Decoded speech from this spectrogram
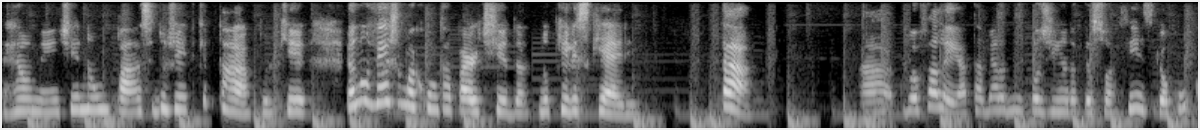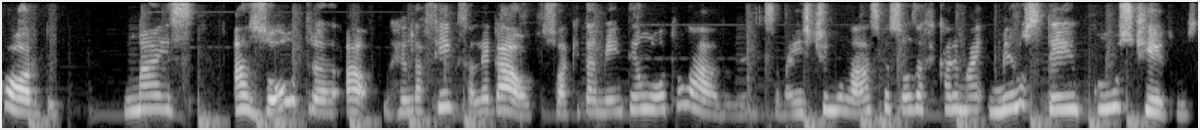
realmente não passe do jeito que tá, porque eu não vejo uma contrapartida no que eles querem. Tá, a, como eu falei, a tabela do imposto de renda da pessoa física, eu concordo, mas as outras, a renda fixa, legal, só que também tem um outro lado, né? Você vai estimular as pessoas a ficarem mais, menos tempo com os títulos.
